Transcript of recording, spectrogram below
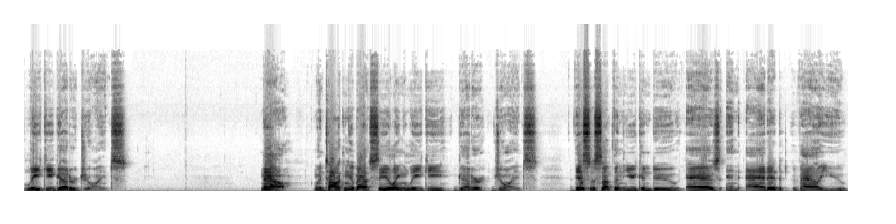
leaky gutter joints. Now, when talking about sealing leaky gutter joints, this is something you can do as an added value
